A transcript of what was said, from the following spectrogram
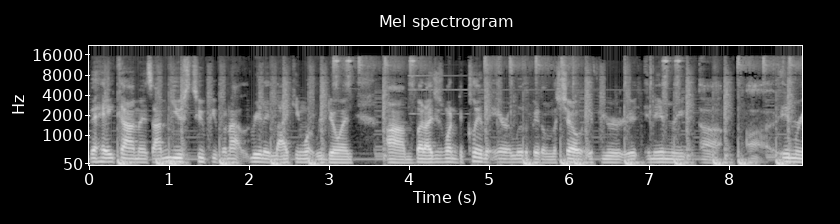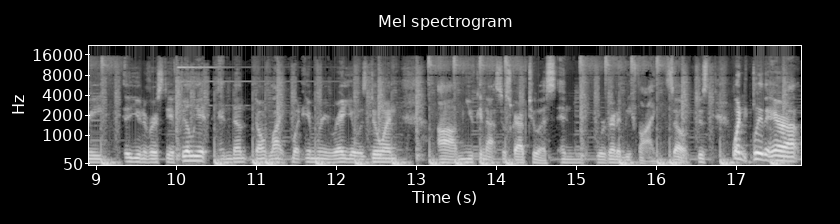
the hate comments. I'm used to people not really liking what we're doing. Um, but I just wanted to clear the air a little bit on the show. If you're an Emory uh, uh, Emory University affiliate and don't, don't like what Emory Radio is doing, um, you cannot subscribe to us, and we're going to be fine. So just wanted to clear the air out,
